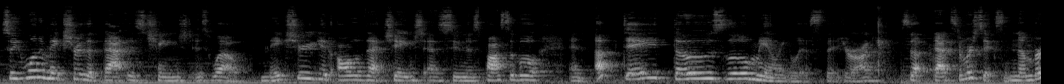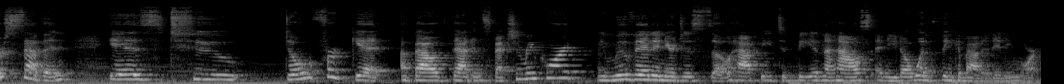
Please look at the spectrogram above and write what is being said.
So you want to make sure that that is changed as well. Make sure you get all of that changed as soon as possible and update those little mailing lists that you're on. So that's number six. Number seven is to don't forget about that inspection report. You move in and you're just so happy to be in the house and you don't want to think about it anymore.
